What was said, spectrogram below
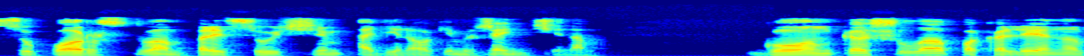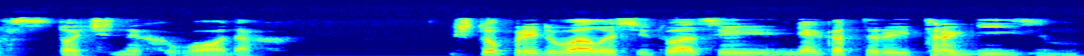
с упорством, присущим одиноким женщинам. Гонка шла по колено в сточных водах, что придавало ситуации некоторый трагизм.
